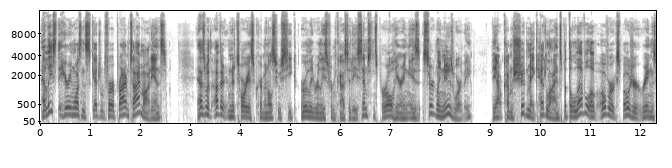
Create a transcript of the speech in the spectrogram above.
At least the hearing wasn't scheduled for a prime time audience. As with other notorious criminals who seek early release from custody, Simpson's parole hearing is certainly newsworthy. The outcome should make headlines, but the level of overexposure rings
